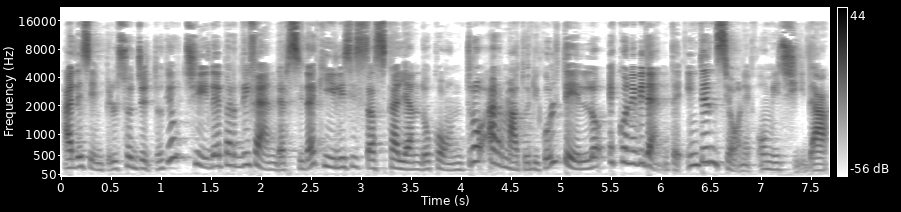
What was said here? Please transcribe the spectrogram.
Ad esempio il soggetto che uccide per difendersi da chi gli si sta scagliando contro, armato di coltello e con evidente intenzione omicida.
